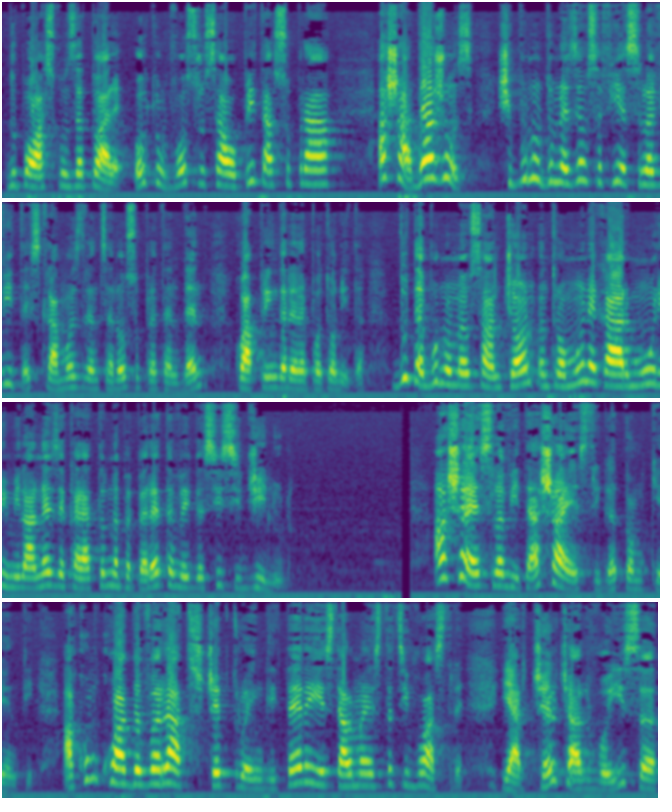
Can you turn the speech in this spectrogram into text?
după o ascunzătoare. Ochiul vostru s-a oprit asupra Așa, de ajuns! Și bunul Dumnezeu să fie slăvit!" exclamă zdrențărosul pretendent cu aprindere nepotolită. Du-te, bunul meu San John, într-o mânecă a armurii milaneze care atârnă pe perete vei găsi sigiliul. Așa e, slăvite, așa e, strigă Tom Kenty. Acum cu adevărat sceptrul Engliterei este al maestății voastre, iar cel ce ar voi să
